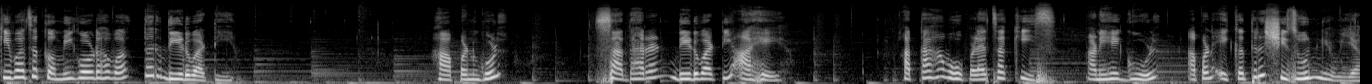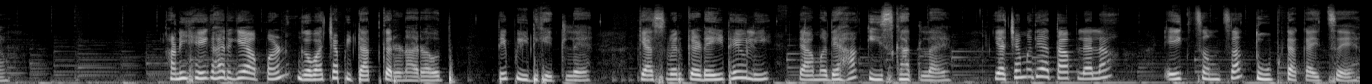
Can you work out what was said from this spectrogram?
किंवा जर कमी गोड हवं तर दीड वाटी. हा पण गूळ साधारण दीड वाटी आहे. आता हा भोपळ्याचा किस आणि हे गूळ आपण एकत्र शिजवून घेऊया. आणि हे घारगे आपण गव्हाच्या पिठात करणार आहोत. ते पीठ घेतलं आहे गॅसवर कढई ठेवली त्यामध्ये हा किस घातला आहे याच्यामध्ये आता आपल्याला एक चमचा तूप टाकायचं आहे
